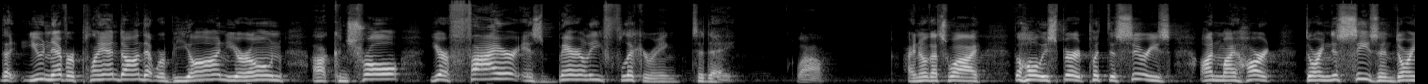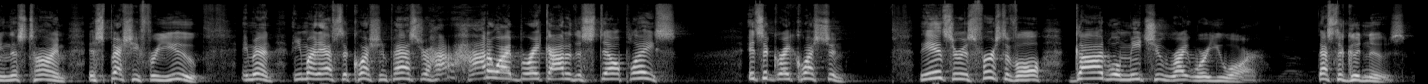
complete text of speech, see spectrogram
that you never planned on that were beyond your own uh, control. Your fire is barely flickering today. Wow. I know that's why the Holy Spirit put this series on my heart during this season, during this time, especially for you. Amen. And you might ask the question, Pastor, how, how do I break out of this stale place? It's a great question. The answer is first of all, God will meet you right where you are. That's the good news.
